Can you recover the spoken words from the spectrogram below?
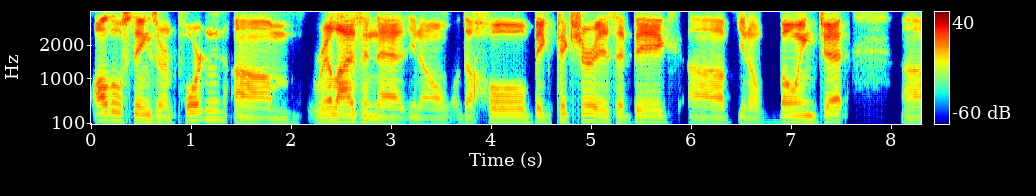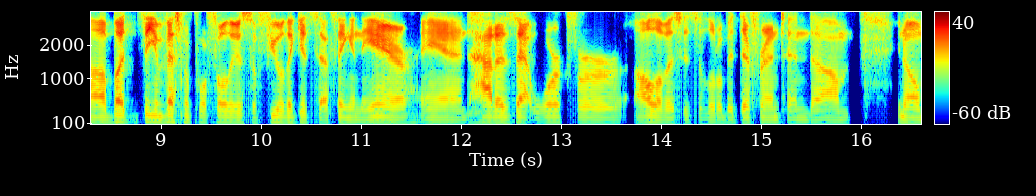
all those things are important um, realizing that you know the whole big picture is a big uh, you know boeing jet uh, but the investment portfolio is the fuel that gets that thing in the air. And how does that work for all of us? It's a little bit different. And, um, you know,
